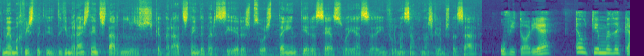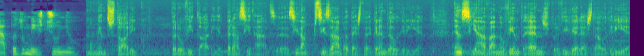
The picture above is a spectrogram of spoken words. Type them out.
Como é uma revista de Guimarães, tem de estar nos escaparates, tem de aparecer, as pessoas têm de ter acesso a essa informação que nós queremos passar. O Vitória é o tema da capa do mês de junho. Um momento histórico para o Vitória, para a cidade. A cidade precisava desta grande alegria, ansiava há 90 anos por viver esta alegria,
